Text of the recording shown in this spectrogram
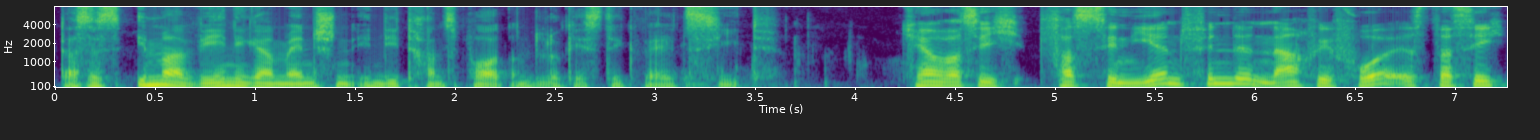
dass es immer weniger Menschen in die Transport- und Logistikwelt zieht. Tja, was ich faszinierend finde nach wie vor ist, dass sich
